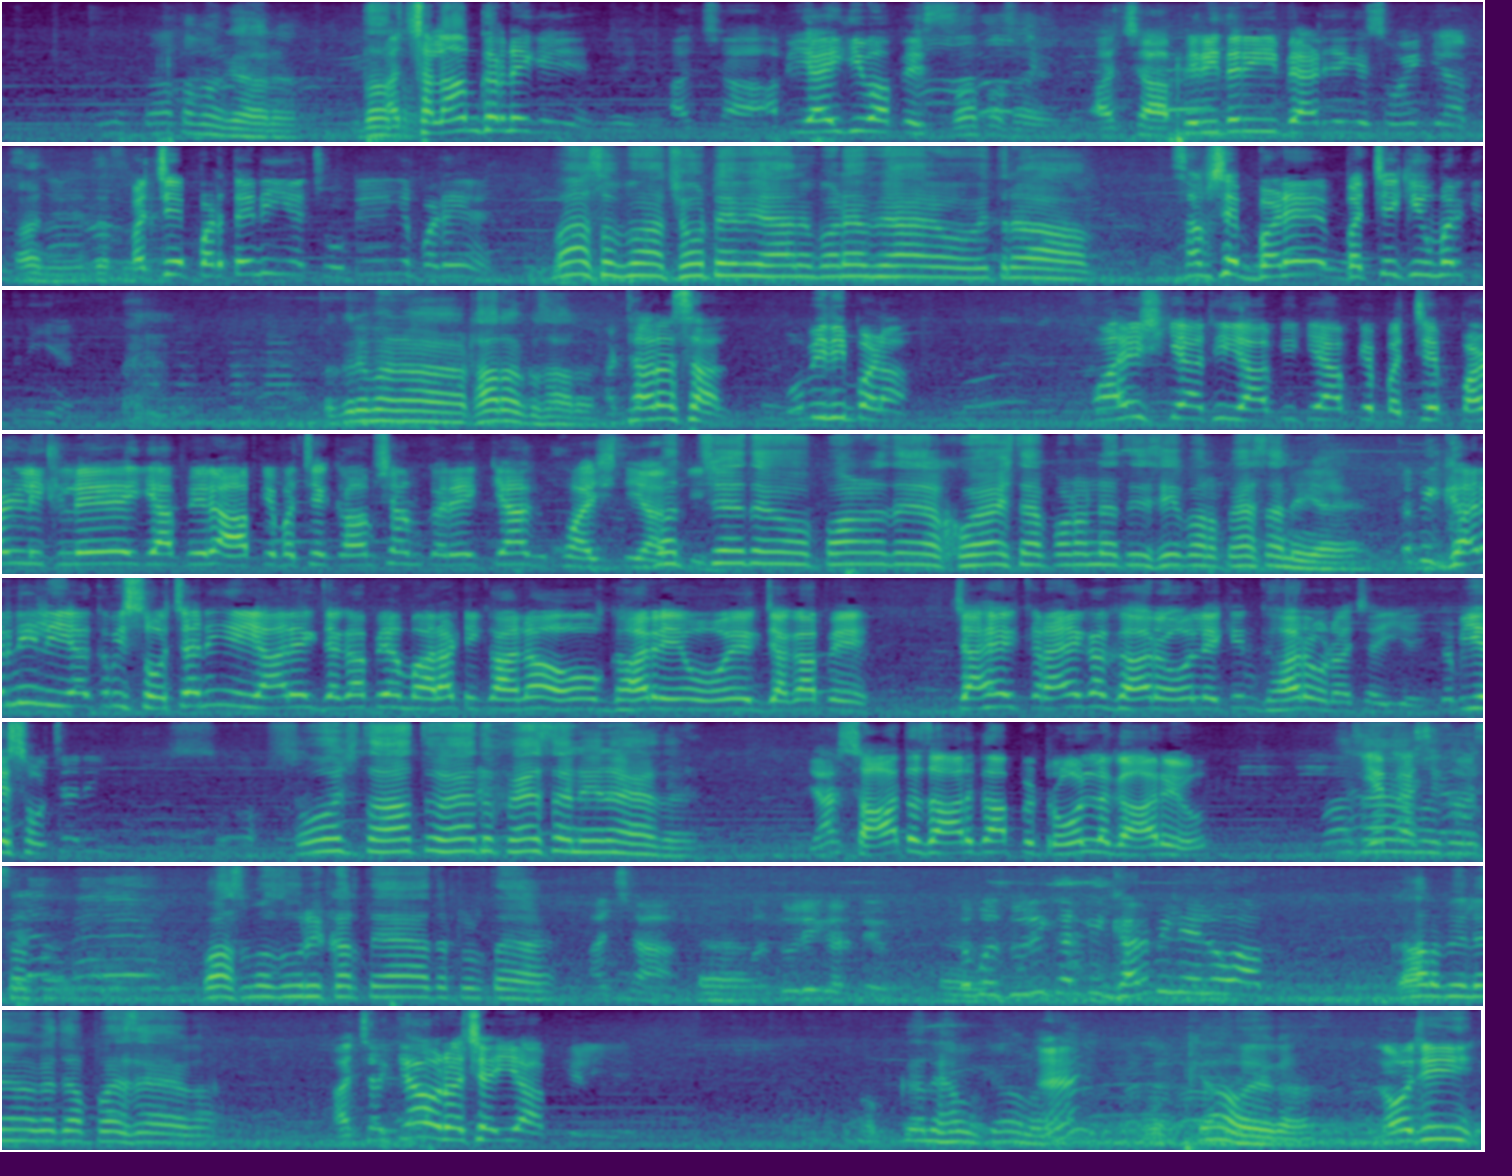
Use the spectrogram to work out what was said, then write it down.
अच्छा सलाम करने के लिए? अच्छा अभी आएगी वापस? वापस आएँगे। अच्छा फिर इधर ही बैठ जाएँगे सोएँगे आप? हाँ। बच्चे पढ़ते नहीं है? छोटे हैं या बड़े हैं? बस बस छोटे भी हैं बड़े भी हैं इतना सबसे बड़े बच्चे की उम्र कितनी है? तकरीबन अठारह साल। अठारह साल। वो भी नहीं पढ़ा। ख्वाहिश क्या थी आपकी कि आपके बच्चे पढ़ लिख ले या फिर आपके बच्चे काम शाम करे? क्या ख्वाहिश थी आपकी? बच्चे थे वो पढ़ रहे थे ख्वाहिश था पढ़ने थी इसी पर पैसा नहीं आया कभी घर नहीं लिया कभी सोचा नहीं है यार एक जगह पे हमारा ठिकाना हो घर है एक जगह पे चाहे किराए का घर हो लेकिन घर होना चाहिए। कभी ये सोचा नहीं? सोचता तो है तो पैसा नहीं ना है थे यार सात हज़ार का आप पेट्रोल लगा रहे हो ये पैसे कहाँ से करते हैं। बस मजदूरी करते हैं तो टूटता है। अच्छा हाँ। मजदूरी करते हो। तो मजदूरी करके घर भी ले लो आप। घर भी लेंगे जब पैसे आएगा। अच्छा क्या होना चाहिए आपके लिए? अब के लिए हम क्या हैं? अब क्या होएगा? लो जी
